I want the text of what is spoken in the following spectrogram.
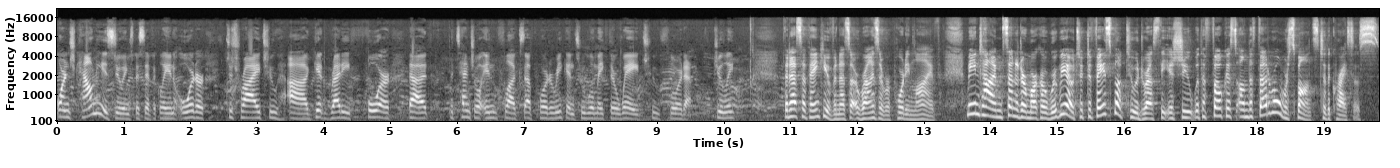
Orange County is doing specifically in order to try to uh, get ready for that potential influx of Puerto Ricans who will make their way to Florida. Julie? Vanessa, thank you. Vanessa Araiza reporting live. Meantime, Senator Marco Rubio took to Facebook to address the issue with a focus on the federal response to the crisis.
